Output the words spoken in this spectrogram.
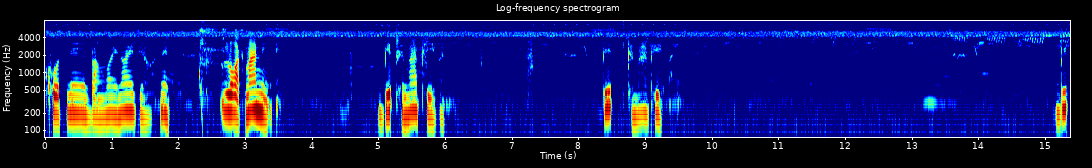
โคดนี่บังไว้น้อยเดียวนี่หลอดมานี่ บิดขึ้นมาพี่วันนี้บิดขึ้นมาพี่วันนี้บิด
